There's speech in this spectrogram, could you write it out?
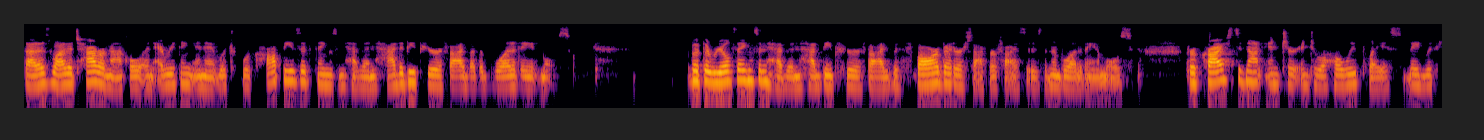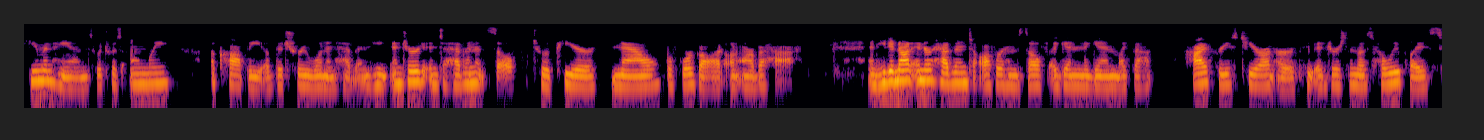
That is why the tabernacle and everything in it, which were copies of things in heaven, had to be purified by the blood of animals. But the real things in heaven had to be purified with far better sacrifices than the blood of animals. For Christ did not enter into a holy place made with human hands, which was only a copy of the true one in heaven. He entered into heaven itself to appear now before God on our behalf. And he did not enter heaven to offer himself again and again like the high priest here on earth, who enters the most holy place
